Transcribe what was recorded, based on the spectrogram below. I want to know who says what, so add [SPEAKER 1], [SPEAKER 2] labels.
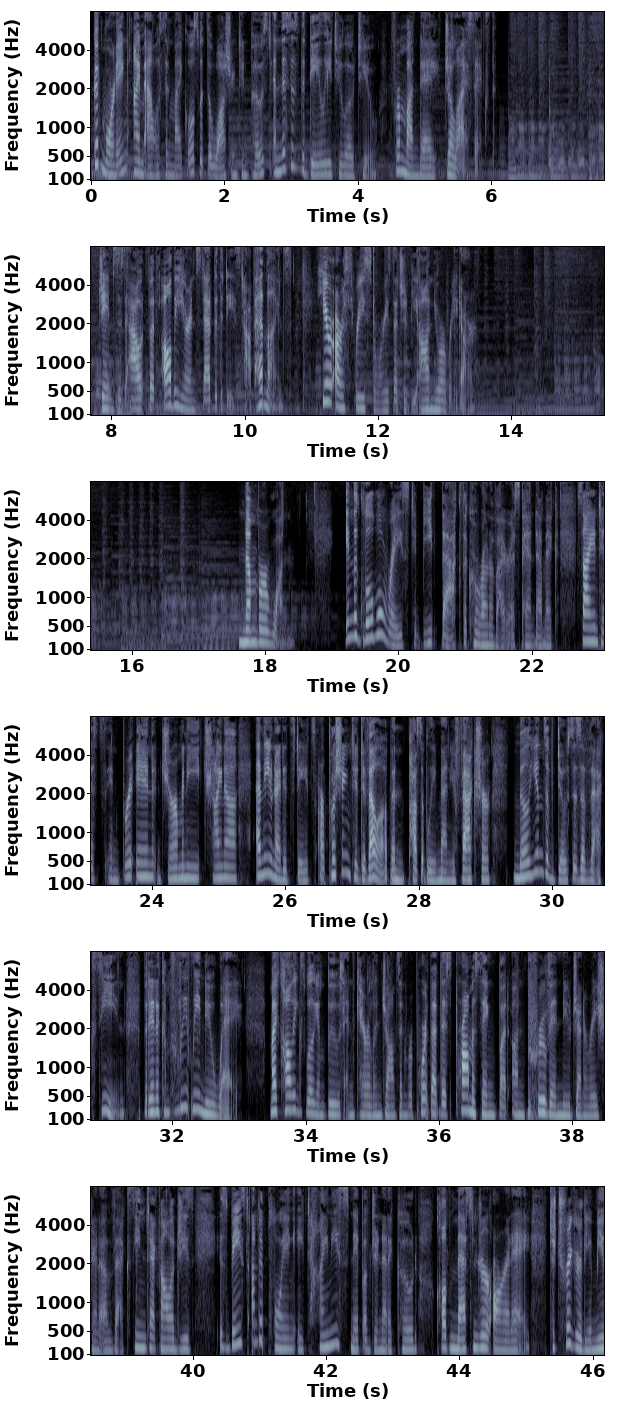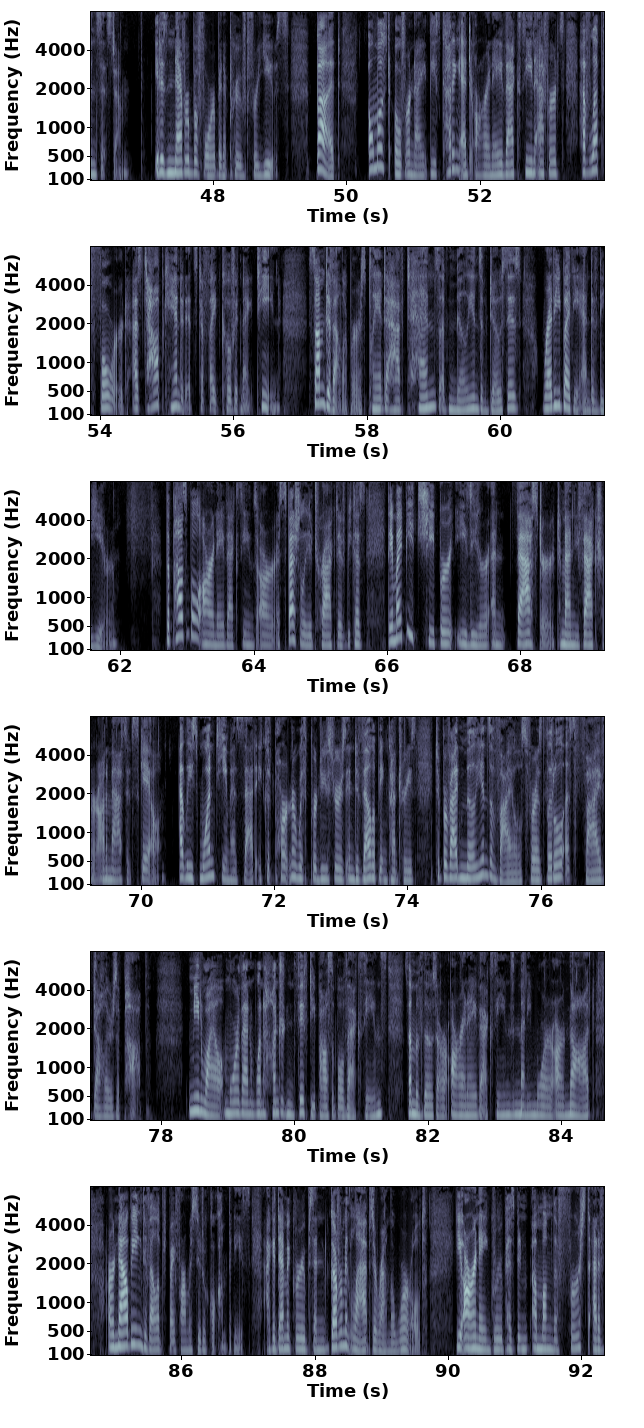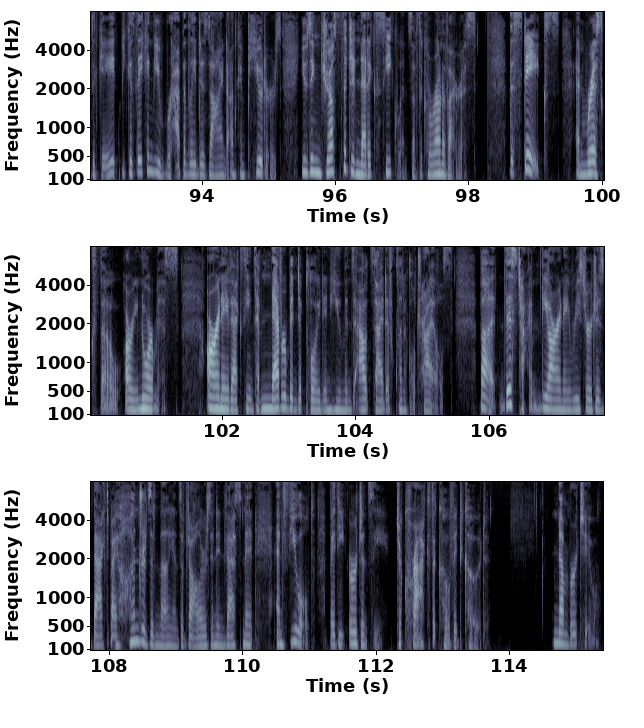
[SPEAKER 1] Good morning. I'm Allison Michaels with the Washington Post, and this is the Daily 202 for Monday, July 6th. James is out, but I'll be here instead with the day's top headlines. Here are three stories that should be on your radar. Number one in the global race to beat back the coronavirus pandemic, scientists in Britain, Germany, China, and the United States are pushing to develop and possibly manufacture millions of doses of vaccine, but in a completely new way. My colleagues William Booth and Carolyn Johnson report that this promising but unproven new generation of vaccine technologies is based on deploying a tiny snip of genetic code called messenger RNA to trigger the immune system. It has never before been approved for use. But almost overnight, these cutting edge RNA vaccine efforts have leapt forward as top candidates to fight COVID 19. Some developers plan to have tens of millions of doses ready by the end of the year. The possible RNA vaccines are especially attractive because they might be cheaper, easier, and faster to manufacture on a massive scale. At least one team has said it could partner with producers in developing countries to provide millions of vials for as little as $5 a pop. Meanwhile, more than 150 possible vaccines, some of those are RNA vaccines, many more are not, are now being developed by pharmaceutical companies, academic groups, and government labs around the world. The RNA group has been among the first out of the gate because they can be rapidly designed on computers using just the genetic sequence of the coronavirus. The stakes and risks, though, are enormous. RNA vaccines have never been deployed in humans outside of clinical trials. But this time, the RNA research is backed by hundreds of millions of dollars in investment and fueled by the urgency to crack the COVID code. Number two.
